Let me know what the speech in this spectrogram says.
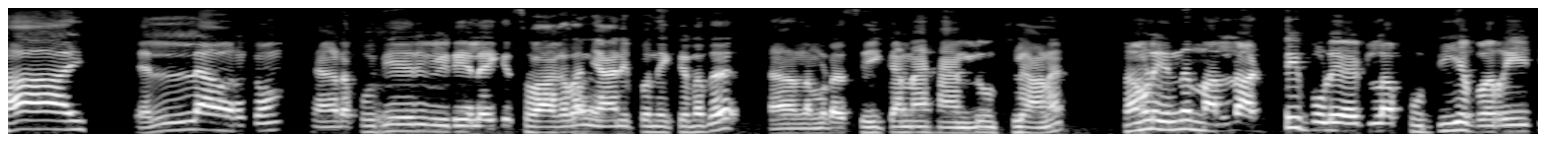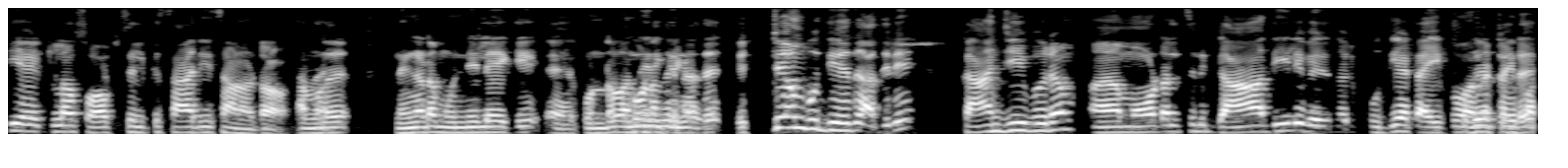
ഹായ് എല്ലാവർക്കും ഞങ്ങളുടെ പുതിയൊരു വീഡിയോയിലേക്ക് സ്വാഗതം. ഞാനിപ്പോ നിൽക്കുന്നത് നമ്മുടെ സീ കണ്ണ ഹാൻഡ്ലൂംസിലാണ്. നമ്മൾ ഇന്ന് നല്ല അടിപൊളിയായിട്ടുള്ള പുതിയ വെറൈറ്റി ആയിട്ടുള്ള സോഫ്റ്റ് സിൽക്ക് സാരീസ് ആണ് കേട്ടോ. നമ്മൾ നിങ്ങളുടെ മുന്നിലേക്ക് കൊണ്ടുവന്നിരിക്കുന്നത്. ഏറ്റവും പുതിയത് അതിൽ കാഞ്ചീപുരം മോഡൽസിൽ ഗാദിയിൽ വരുന്ന ഒരു പുതിയ ടൈപ്പ് വന്നിട്ടുണ്ട്.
